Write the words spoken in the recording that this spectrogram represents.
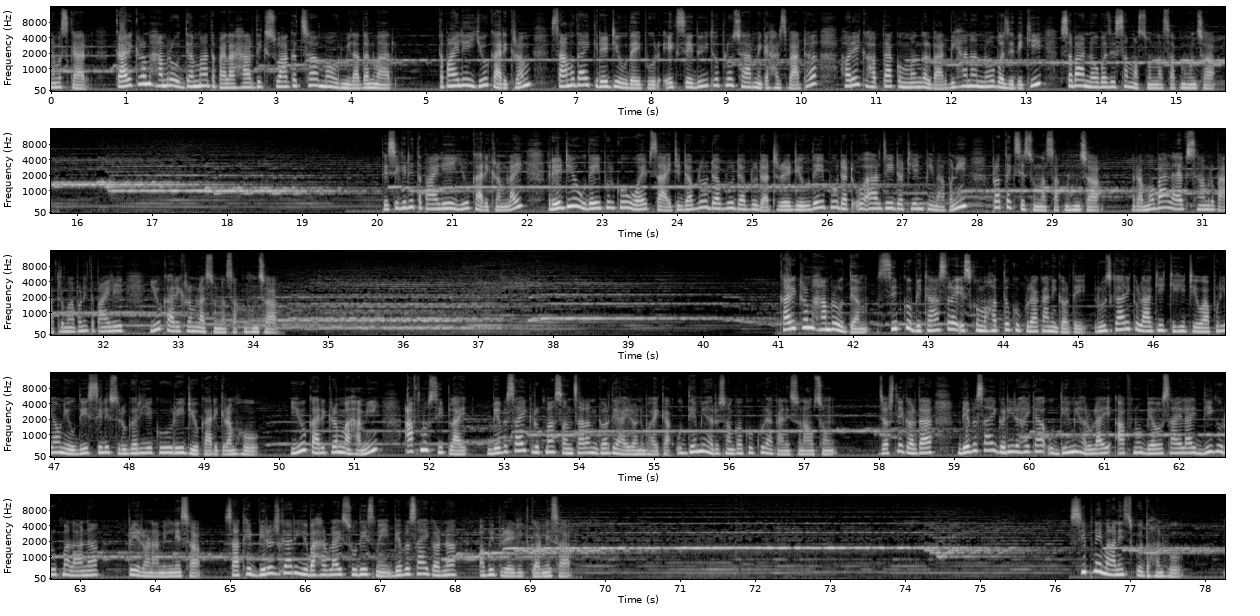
नमस्कार। कार्यक्रम हाम्रो उद्यममा तपाईँलाई हार्दिक स्वागत छ। म उर्मिला दनवार। तपाईँले यो कार्यक्रम सामुदायिक रेडियो उदयपुर एक सय दुई थोप्लो चार मेगा हर्जबाट हरेक हप्ताको मंगलबार बिहान नौ बजेदेखि सभा नौ बजेसम्म सुन्न सक्नुहुन्छ। त्यसै गरी तपाईँले यो कार्यक्रमलाई radio उदयपुरको website W W W dot radio Udayapur dot ORG dot एनपीमा पनि प्रत्यक्ष सुन्न सक्नुहुन्छ। र मोबाइल एप्स हाम्रो पात्रोमा पनि तपाईँले यो कार्यक्रमलाई सुन्न सक्नुहुन्छ। कार्यक्रम हाम्रो उद्यम सिपको विकास र यसको महत्वको कुराकानी गर्दै रोजगारीको लागि केही टेवा पुर्याउने उद्देश्यले शुरू गरिएको रेडियो कार्यक्रम हो। यो कार्यक्रममा हामी आफ्नो सिपलाई व्यावसायिक रूपमा सञ्चालन गर्दै आइरहनुभएका उद्यमीहरूसँगको कुराकानी सुनाउँछौं। जसले गर्दा व्यवसाय गरिरहेका उद्यमीहरूलाई आफ्नो व्यवसायलाई दिगो रूपमा लान प्रेरणा मिल्नेछ। साथै बेरोजगारी युवाहरूलाई स्वदेशमै व्यवसाय गर्न अभिप्रेरित गर्नेछ। सिप नै मानिसको धन हो।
